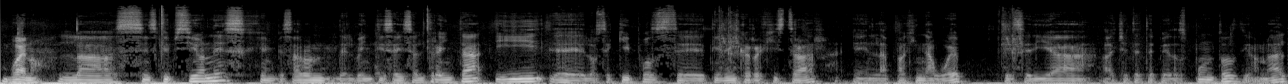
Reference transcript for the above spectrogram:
Bueno, las inscripciones que empezaron del 26 al 30 y eh, los equipos se tienen que registrar en la página web que sería http dos puntos diagonal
